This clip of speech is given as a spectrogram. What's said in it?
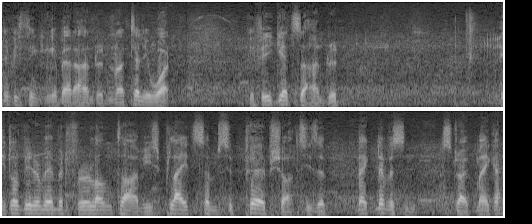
He'll be thinking about 100. And I tell you what, if he gets 100, it'll be remembered for a long time. He's played some superb shots. He's a magnificent stroke maker.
